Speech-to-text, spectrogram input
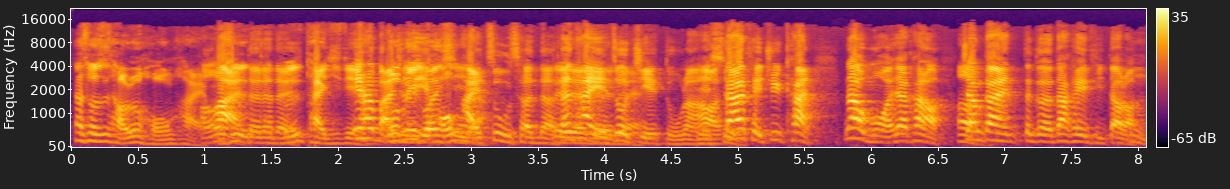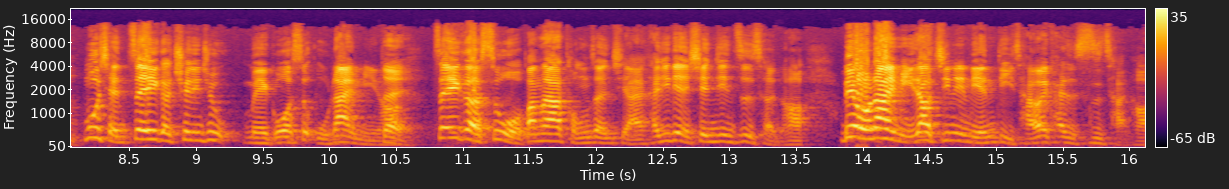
那时候是讨论红海，红海，对对对，不是台积电，因为他本来就是以红海著称的，但他也做解读了啊，大家可以去看。那我们往下看哦，像刚才这个大家可以提到了，目前这一个确定去美国是五纳米了，对，这一个是我帮大家统整起来，台积电先进制程哈，六纳米到今年年底才会开始试产哈，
